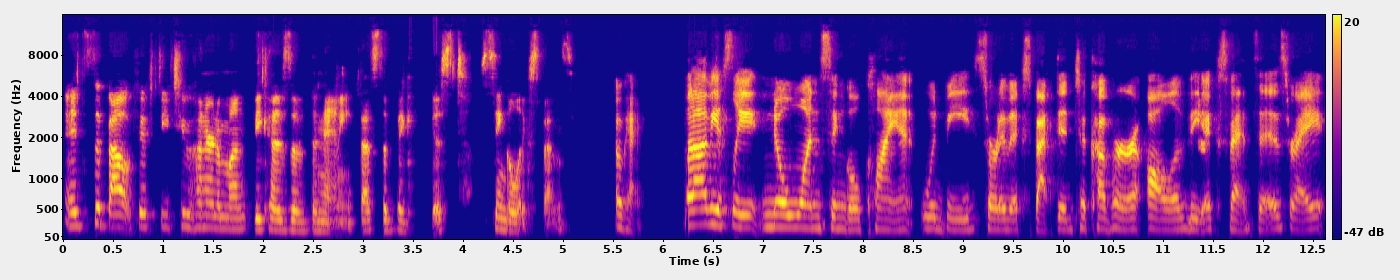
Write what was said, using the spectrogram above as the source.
It's about 5200 a month because of the nanny. That's the biggest single expense. Okay. But obviously, no one single client would be sort of expected to cover all of the expenses, right?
